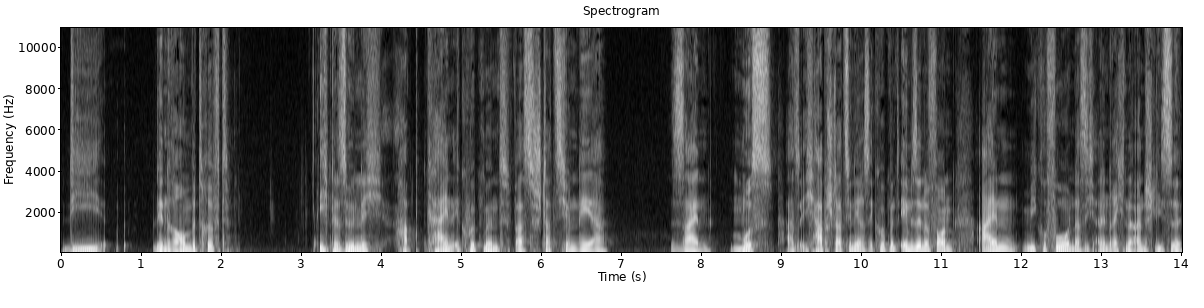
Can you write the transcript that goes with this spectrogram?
die den Raum betrifft. Ich persönlich habe kein Equipment, was stationär sein muss. Also ich habe stationäres Equipment im Sinne von ein Mikrofon, das ich an den Rechner anschließe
